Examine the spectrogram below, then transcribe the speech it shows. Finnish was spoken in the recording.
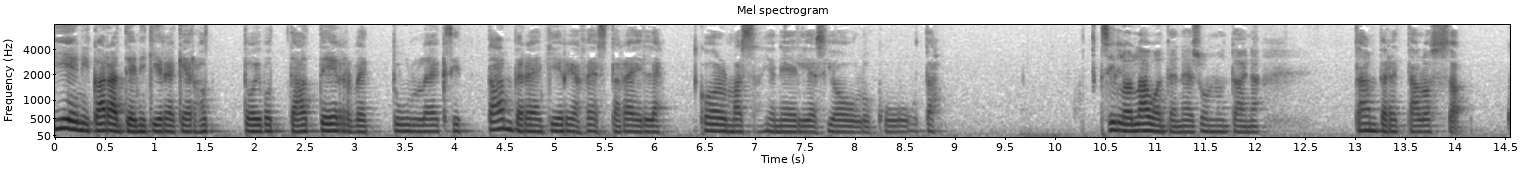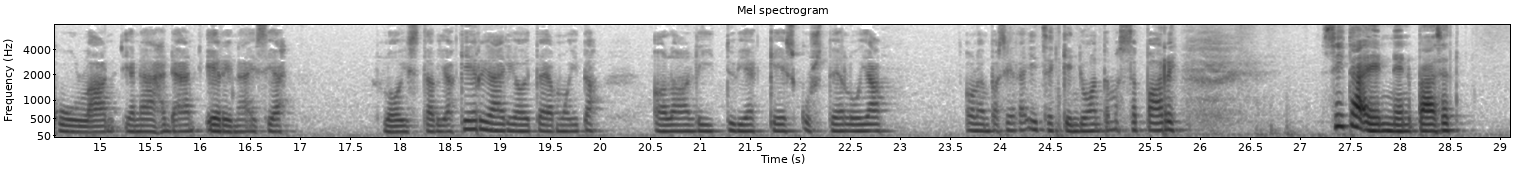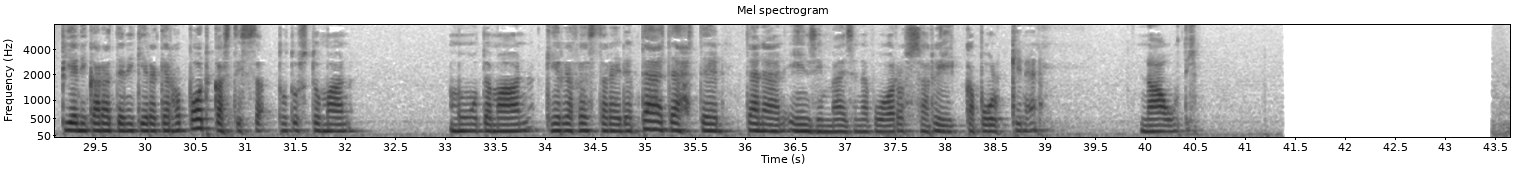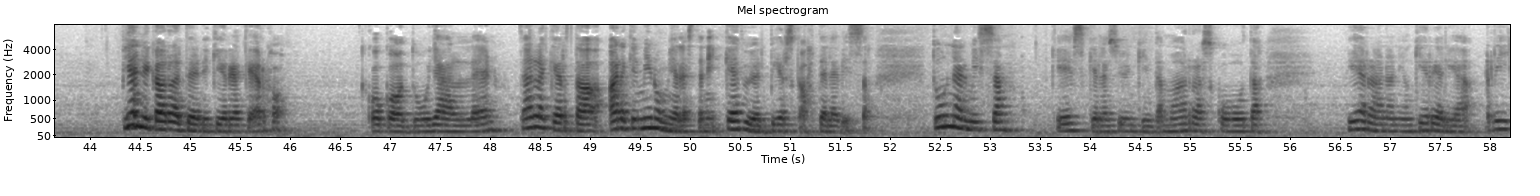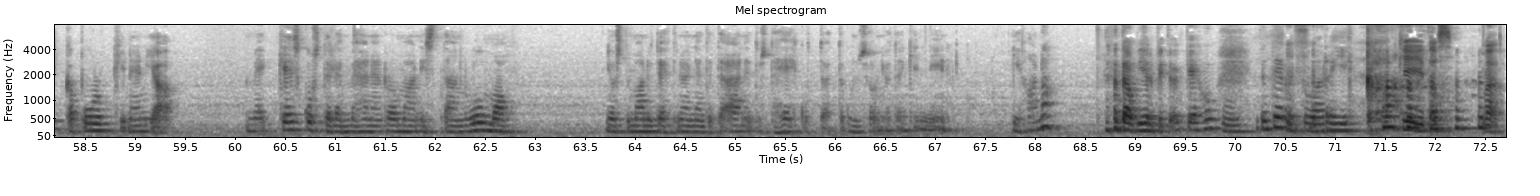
Pieni karanteenikirjakerho toivottaa tervetulleeksi Tampereen kirjafestareille 3. ja 4. joulukuuta. Silloin lauantaina ja sunnuntaina Tampere-talossa kuullaan ja nähdään erinäisiä loistavia kirjailijoita ja muita alaan liittyviä keskusteluja. Olenpa siellä itsekin juontamassa pari. Sitä ennen pääset Pieni karanteenikirjakerho podcastissa tutustumaan muutamaan kirjafestareiden päätähteen. Tänään ensimmäisenä vuorossa Riikka Pulkkinen. Nauti. Pieni karanteenikirjakerho kokoontuu jälleen. Tällä kertaa ainakin minun mielestäni kevyen pirskahtelevissa tunnelmissa keskellä synkintä marraskuuta Vieraanani on kirjailija Riikka Pulkkinen ja me keskustelemme hänen romaanistaan Lumo, josta mä oon nyt ehtinyt ennen tätä äänitystä hehkuttaa, että kun se on jotenkin niin ihana. Tämä on vilpitön kehu. Mm. Joten tervetuloa Riikka. Kiitos. Mä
